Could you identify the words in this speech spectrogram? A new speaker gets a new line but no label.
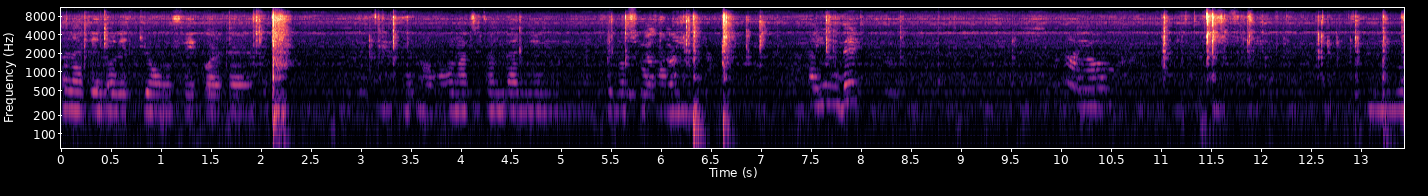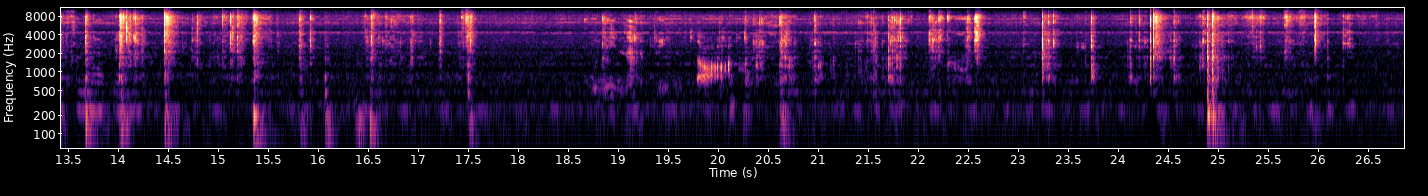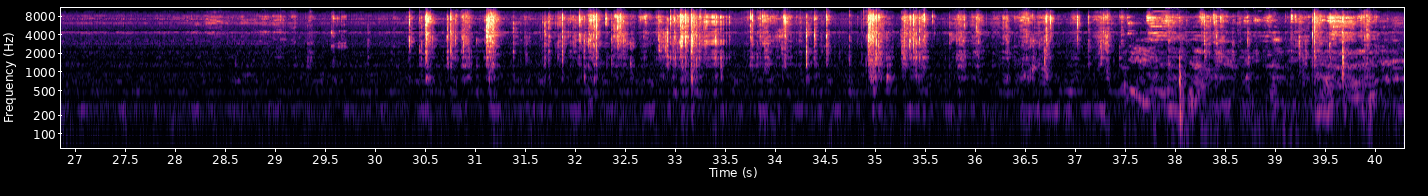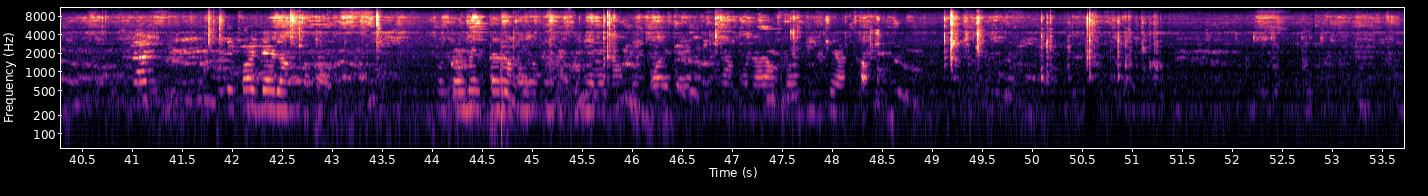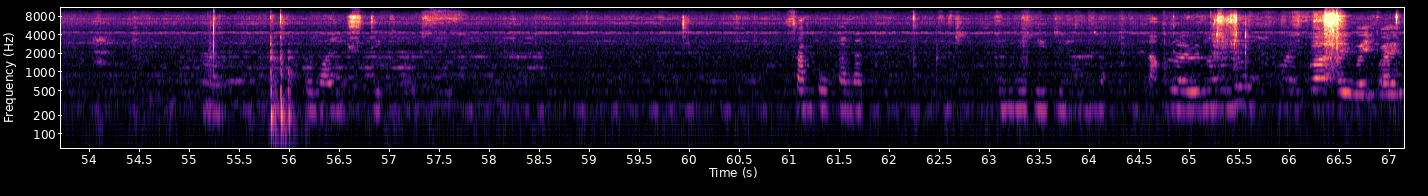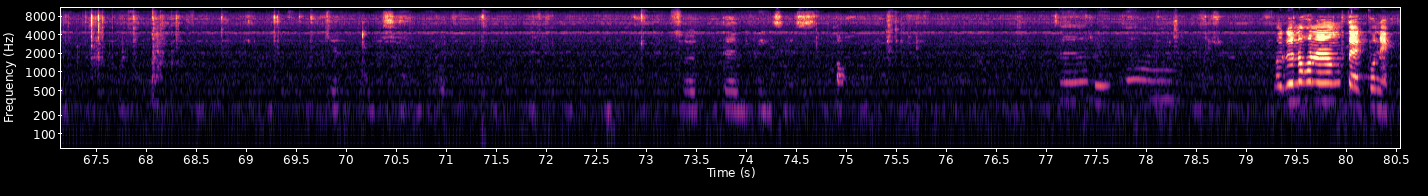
buksan natin ulit yung fake order. Yan o, kung natatandaan yung pinusukan niya. Ay, hindi. Ayaw. Buksan natin. Order lang po guys. Mag-comment na lang kayo kung gusto nyo ng fake order. Tignan ko na lang itong video na to. Hmm. Hawaii stickers. Sampu kalat. Ang video yan.
Layo na ano. Wi-Fi. Ay, Wi-Fi.
Yan po sampu. So, 10 pieces. Ta-da-da. Magano ko na ng Teconnect.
